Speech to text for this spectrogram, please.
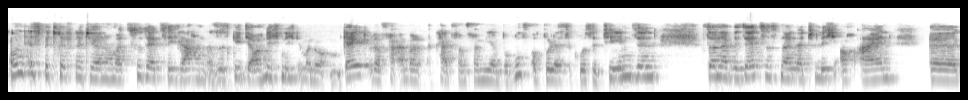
Und es betrifft natürlich auch nochmal zusätzliche Sachen. Also es geht ja auch nicht, nicht immer nur um Geld oder Vereinbarkeit von Familie und Beruf, obwohl das große Themen sind, sondern wir setzen uns dann natürlich auch ein, äh,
